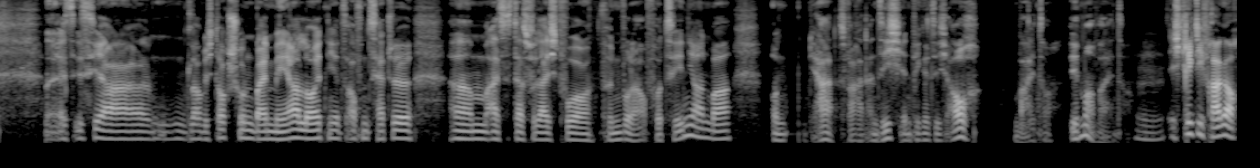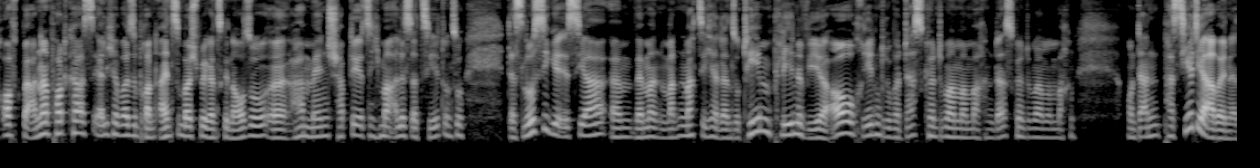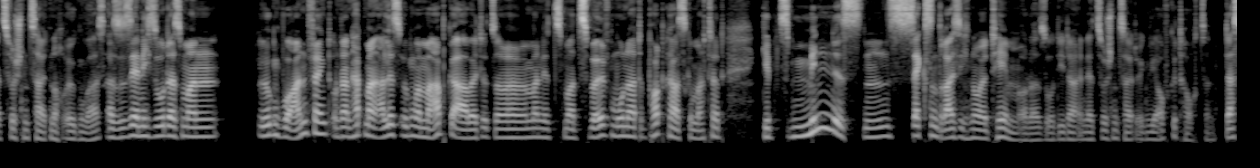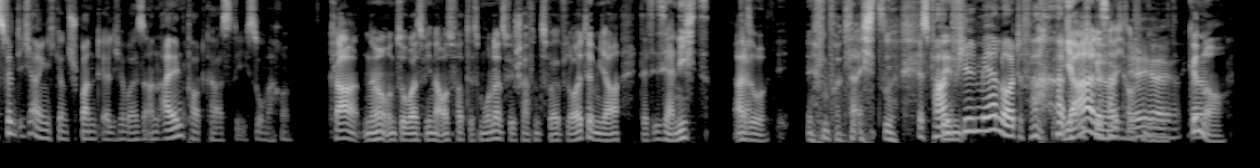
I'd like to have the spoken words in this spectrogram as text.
Es ist ja, glaube ich, doch schon bei mehr Leuten jetzt auf dem Zettel, ähm, als es das vielleicht vor fünf oder auch vor zehn Jahren war. Und ja, das Fahrrad an sich entwickelt sich auch weiter, immer weiter. Hm. Ich kriege die Frage auch oft bei anderen Podcasts, ehrlicherweise, Brand 1 zum Beispiel ganz genauso, äh, ah Mensch, habt ihr jetzt nicht mal alles erzählt und so. Das Lustige ist ja, ähm, wenn man, man macht sich ja dann so Themenpläne, wie ihr auch, reden drüber, das könnte man mal machen, das könnte man mal machen. Und dann passiert ja aber in der Zwischenzeit noch irgendwas. Also es ist ja nicht so, dass man irgendwo anfängt und dann hat man alles irgendwann mal abgearbeitet, sondern wenn man jetzt mal zwölf Monate Podcast gemacht hat, gibt es mindestens 36 neue Themen oder so, die da in der Zwischenzeit irgendwie aufgetaucht sind. Das finde ich eigentlich ganz spannend, ehrlicherweise, an allen Podcasts, die ich so mache. Klar, ne? Und sowas wie eine Ausfahrt des Monats, wir schaffen zwölf Leute im Jahr, das ist ja nichts. Also ja. im Vergleich zu. Es fahren viel mehr Leute Fahrrad. Ja, hab das habe ich auch schon ja, gehört. Ja, genau.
